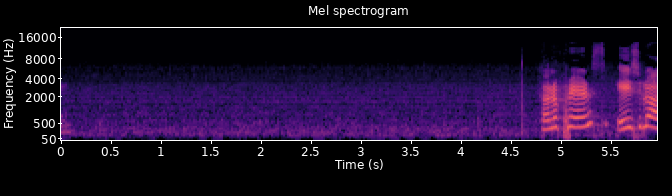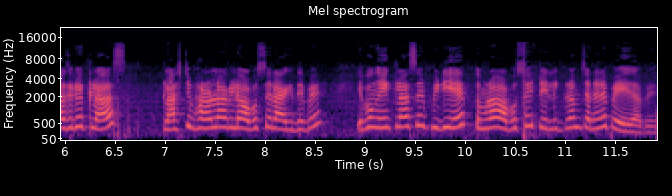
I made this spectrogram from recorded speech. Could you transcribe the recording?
তাহলে ফ্রেন্ডস এই ছিল আজকের ক্লাস ক্লাসটি ভালো লাগলে অবশ্যই লাইক দেবে এবং এই ক্লাসের পিডিএফ তোমরা অবশ্যই টেলিগ্রাম চ্যানেলে পেয়ে যাবে।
